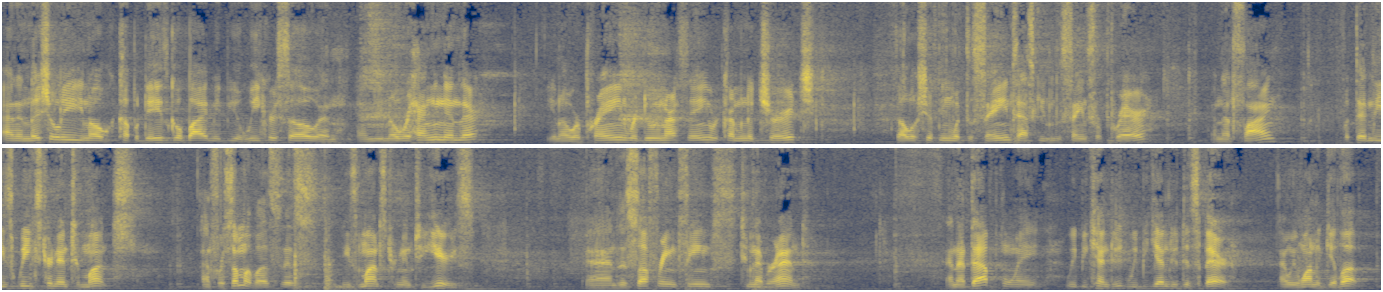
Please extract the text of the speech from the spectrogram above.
And initially, you know, a couple days go by, maybe a week or so, and, and you know, we're hanging in there. You know, we're praying, we're doing our thing, we're coming to church, fellowshipping with the saints, asking the saints for prayer, and that's fine. But then these weeks turn into months. And for some of us, this, these months turn into years. And the suffering seems to never end. And at that point, we begin to, we begin to despair and we want to give up.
